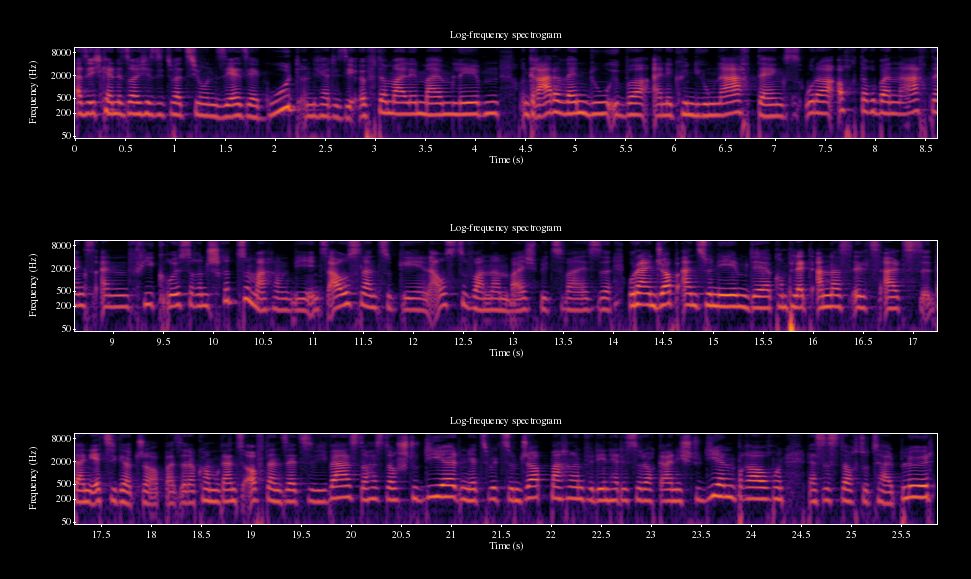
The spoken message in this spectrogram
Also ich kenne solche Situationen sehr, sehr gut und ich hatte sie öfter mal in meinem Leben. Und gerade wenn du über eine Kündigung nachdenkst oder auch darüber nachdenkst, einen viel größeren Schritt zu machen, wie ins Ausland zu gehen, auszuwandern beispielsweise oder einen Job anzunehmen, der komplett anders ist als dein jetziger Job. Also da kommen ganz oft dann Sätze wie was, du hast doch studiert und jetzt willst du einen Job machen, für den hättest du doch gar nicht studieren brauchen, das ist doch total blöd.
